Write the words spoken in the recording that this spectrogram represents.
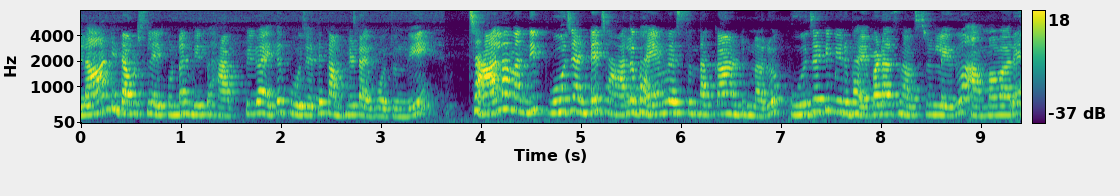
ఎలాంటి డౌట్స్ లేకుండా మీకు హ్యాపీగా అయితే పూజ అయితే కంప్లీట్ అయిపోతుంది. చాలా మంది పూజ అంటే చాలా భయం వేస్తుంది అక్క అంటున్నారు. పూజకి మీరు భయపడాల్సిన అవసరం లేదు. అమ్మవారే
